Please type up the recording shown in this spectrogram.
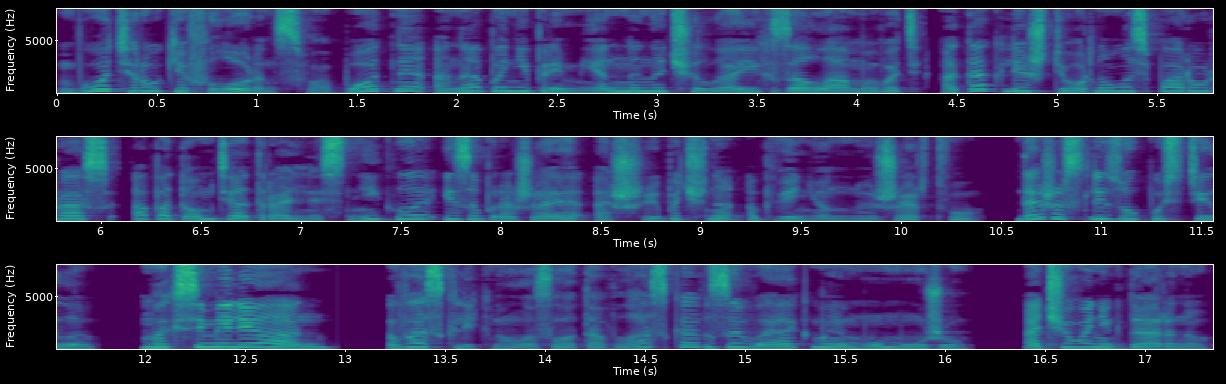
Будь руки Флоренс свободны, она бы непременно начала их заламывать, а так лишь дернулась пару раз, а потом театрально сникла, изображая ошибочно обвиненную жертву. Даже слезу пустила. «Максимилиан!» – воскликнула Златовласка, взывая к моему мужу. «А чего не к Даррену?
